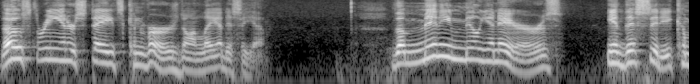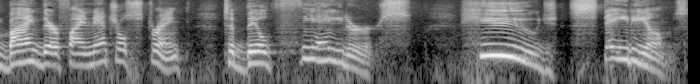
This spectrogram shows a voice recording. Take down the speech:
Those three interstates converged on Laodicea. The many millionaires in this city combined their financial strength to build theaters, huge stadiums,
